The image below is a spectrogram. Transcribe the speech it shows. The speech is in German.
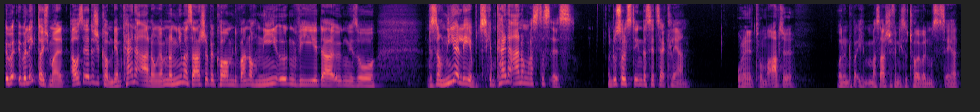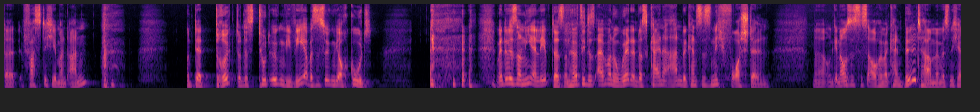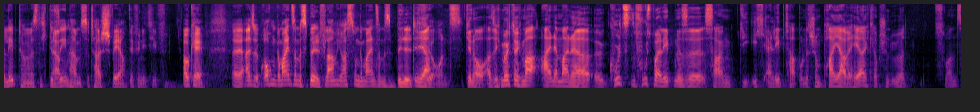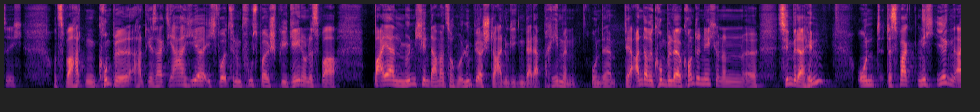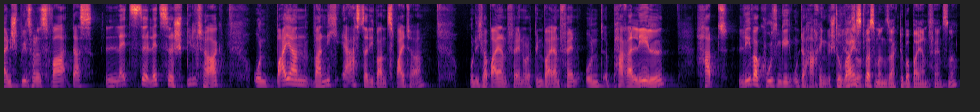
Über, überlegt euch mal, Außerirdische kommen, die haben keine Ahnung, die haben noch nie Massage bekommen, die waren noch nie irgendwie da irgendwie so, das noch nie erlebt. Die haben keine Ahnung, was das ist. Und du sollst denen das jetzt erklären. Oder eine Tomate. Oder eine Massage finde ich so toll, weil du musst es eher, da fasst dich jemand an und der drückt und es tut irgendwie weh, aber es ist irgendwie auch gut. Wenn du das noch nie erlebt hast, dann hört sich das einfach nur weird an, du hast keine Ahnung, du kannst es nicht vorstellen. Ne? Und genauso ist es auch, wenn wir kein Bild haben, wenn wir es nicht erlebt haben, wenn wir es nicht gesehen ja. haben, ist es total schwer. Definitiv. Okay, äh, also wir brauchen ein gemeinsames Bild. Flavio, hast du ein gemeinsames Bild ja. für uns? Genau, also ich möchte euch mal eine meiner äh, coolsten Fußballerlebnisse sagen, die ich erlebt habe. Und das ist schon ein paar Jahre her, ich glaube schon über 20. Und zwar hat ein Kumpel hat gesagt, ja, hier, ich wollte zu einem Fußballspiel gehen und es war Bayern München, damals noch im Olympiastadion gegen Werder Bremen. Und äh, der andere Kumpel, der konnte nicht und dann äh, sind wir dahin und das war nicht irgendein Spiel, sondern es war das letzte, letzte Spieltag. Und Bayern war nicht Erster, die waren Zweiter. Und ich war Bayern-Fan oder bin Bayern-Fan. Und parallel hat Leverkusen gegen Unterhaching gespielt. Du weißt, also, was man sagt über Bayern-Fans, ne?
